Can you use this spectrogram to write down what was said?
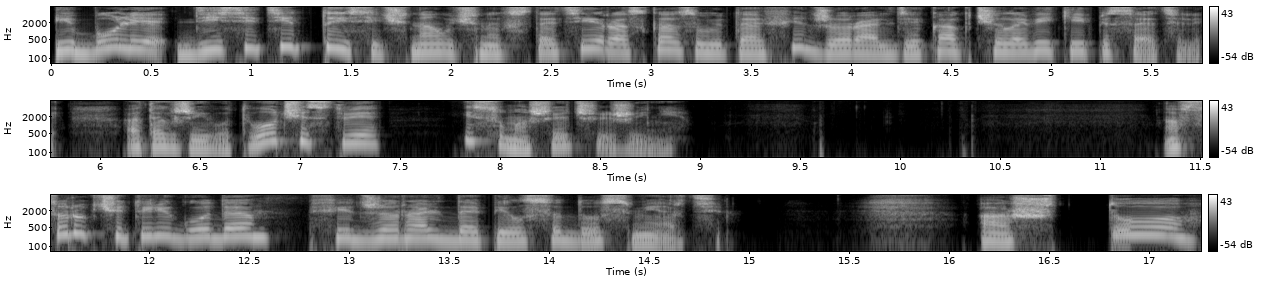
и более десяти тысяч научных статей рассказывают о Фиджеральде как человеке и писателе, а также его творчестве и сумасшедшей жене. А в 44 года Фиджеральд допился до смерти. А что,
